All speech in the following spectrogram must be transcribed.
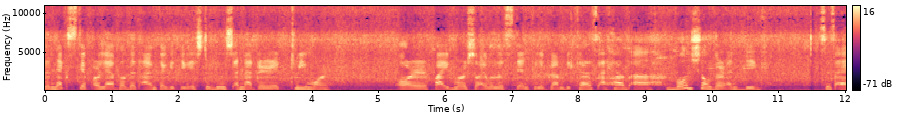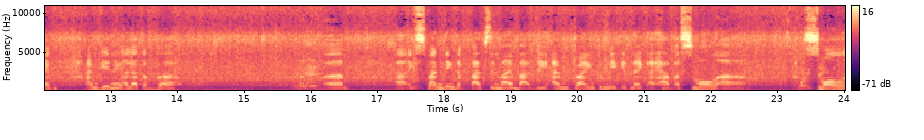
the next step or level that I'm targeting is to lose another 3 more or 5 more so I will lose 10 kilogram because I have a bold shoulder and big since I'm I'm gaining a lot of uh, um, uh, expanding the parts in my body i'm trying to make it like i have a small uh, small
